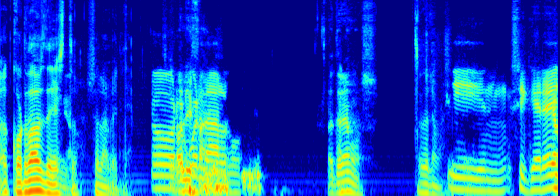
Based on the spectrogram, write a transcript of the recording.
Acordaos de Venga. esto, solamente. Esto Olifant. recuerda algo. Lo tenemos. Lo tenemos. Y mm, si ¿Qué queréis,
